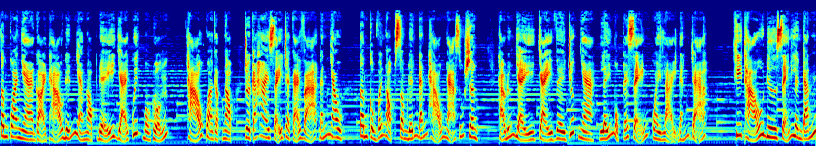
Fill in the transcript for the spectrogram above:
Tâm qua nhà gọi Thảo đến nhà Ngọc để giải quyết mâu thuẫn. Thảo qua gặp Ngọc, rồi cả hai xảy ra cãi vã, đánh nhau. Tâm cùng với Ngọc xông đến đánh Thảo ngã xuống sân. Thảo đứng dậy, chạy về trước nhà, lấy một cái xẻng, quay lại đánh trả. Khi Thảo đưa xẻng lên đánh,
